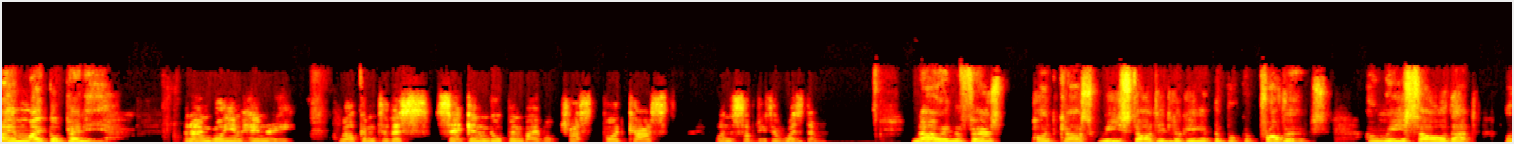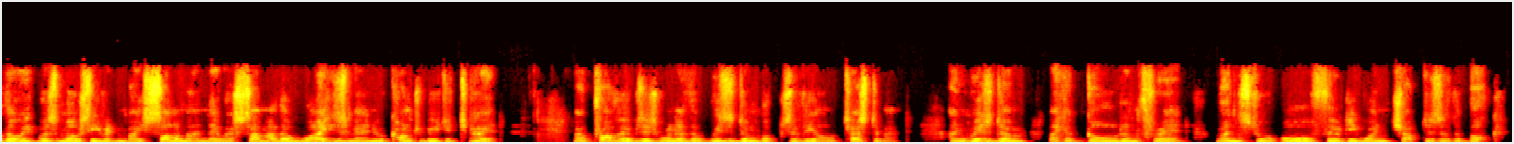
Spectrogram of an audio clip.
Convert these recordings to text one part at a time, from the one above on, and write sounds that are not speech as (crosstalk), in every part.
I am Michael Penny. And I'm William Henry. Welcome to this second Open Bible Trust podcast on the subject of wisdom. Now, in the first podcast, we started looking at the book of Proverbs, and we saw that although it was mostly written by Solomon, there were some other wise men who contributed to it. Now, Proverbs is one of the wisdom books of the Old Testament, and wisdom, like a golden thread, runs through all 31 chapters of the book.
